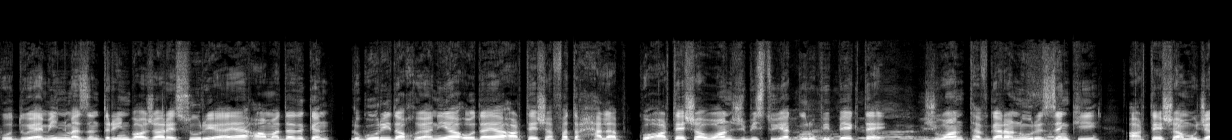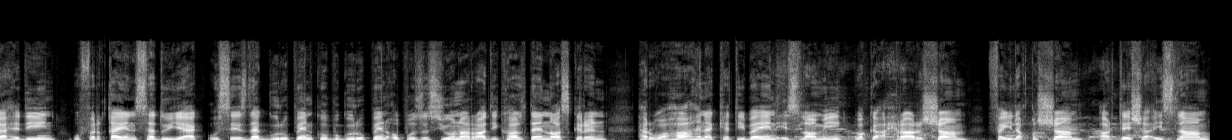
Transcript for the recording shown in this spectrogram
که دویمین مزنترین باجار سوریه آماده دکن. لگوری داخویانیا اودایا ارتش فتح حلب که ارتش وان جبیست و یک گروپی پیکته جوان تفگر نور الزنکی ارتشا مجاهدین و فرقین سد و یک و سیزده گروپین که به گروپین اپوزیسیون رادیکال تین ناس کرن هر وها هنه کتیبین اسلامی و احرار الشام فیلق الشام ارتشا اسلام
